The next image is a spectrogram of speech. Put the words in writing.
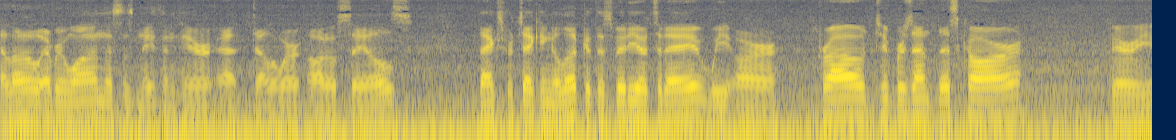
Hello everyone, this is Nathan here at Delaware Auto Sales. Thanks for taking a look at this video today. We are proud to present this car. Very,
